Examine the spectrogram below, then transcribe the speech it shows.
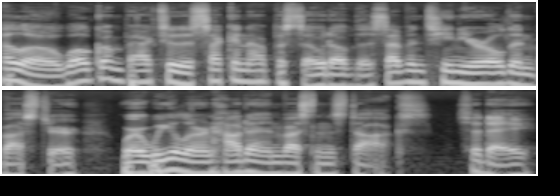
Hello, welcome back to the second episode of The 17 Year Old Investor, where we learn how to invest in stocks. Today,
